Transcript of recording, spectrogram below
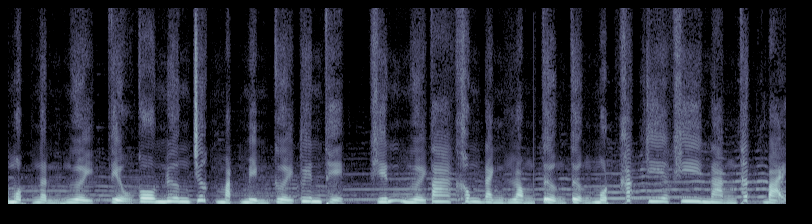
Một ngẩn người, tiểu cô nương trước mặt mỉm cười tuyên thệ, Khiến người ta không đành lòng tưởng tượng một khắc kia khi nàng thất bại.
